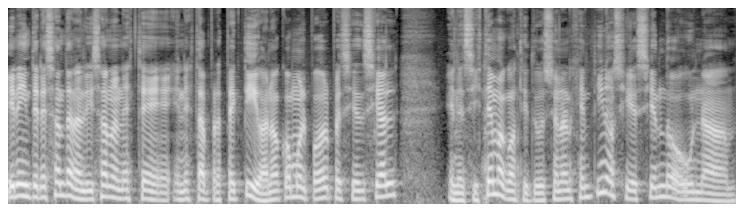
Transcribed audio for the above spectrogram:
era interesante analizarlo en, este, en esta perspectiva, ¿no? Cómo el poder presidencial en el sistema constitucional argentino sigue siendo una,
